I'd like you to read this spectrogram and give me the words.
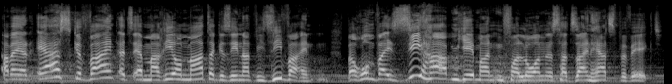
Aber er hat erst geweint, als er Maria und Martha gesehen hat, wie sie weinten. Warum? Weil sie haben jemanden verloren und es hat sein Herz bewegt.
